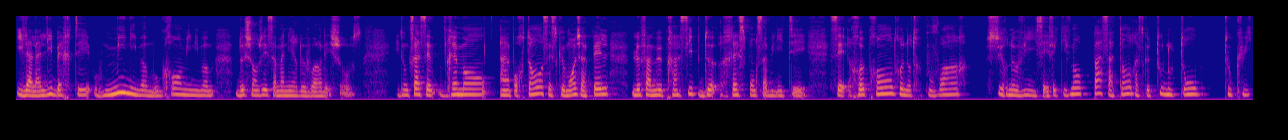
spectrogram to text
il a la liberté au minimum, au grand minimum, de changer sa manière de voir les choses. Et donc ça, c'est vraiment important. C'est ce que moi j'appelle le fameux principe de responsabilité. C'est reprendre notre pouvoir sur nos vies. C'est effectivement pas s'attendre à ce que tout nous tombe tout cuit.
